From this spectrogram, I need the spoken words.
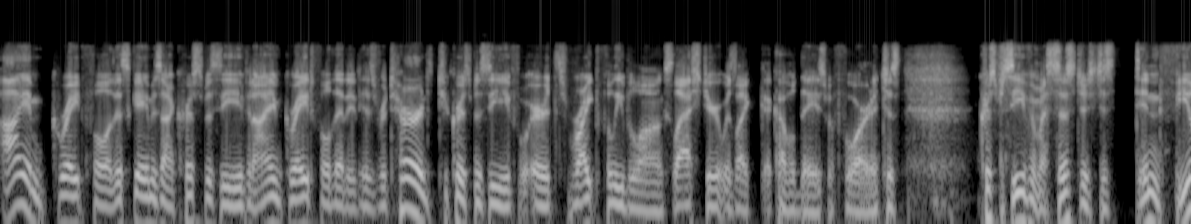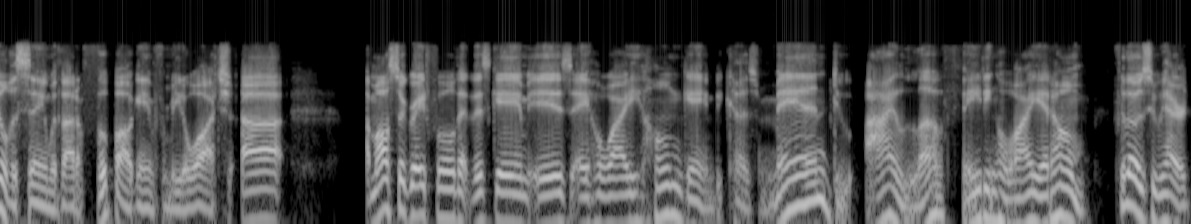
I am grateful. This game is on Christmas Eve, and I am grateful that it has returned to Christmas Eve where it rightfully belongs. Last year, it was like a couple days before, and it just Christmas Eve and my sisters just didn't feel the same without a football game for me to watch. Uh, I'm also grateful that this game is a Hawaii home game because, man, do I love fading Hawaii at home. For those who are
